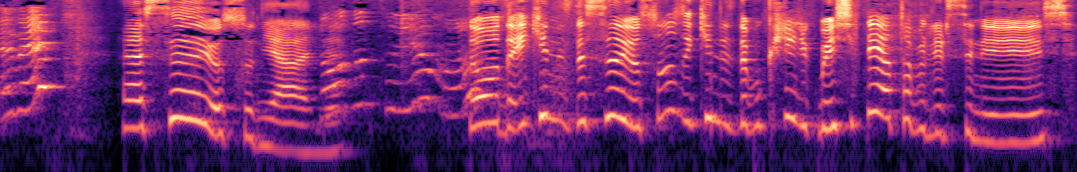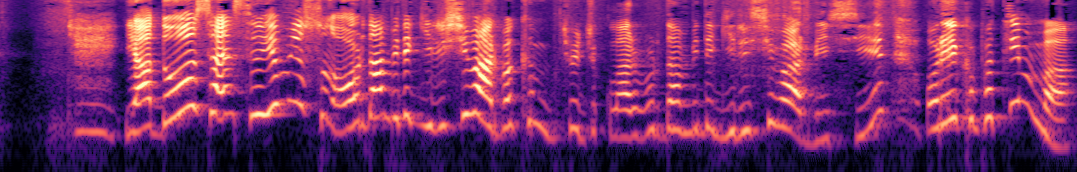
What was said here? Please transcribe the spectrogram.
Evet. He sığıyorsun yani. Doğru? Doğuda ikiniz de sığıyorsunuz. ikiniz de bu küçücük beşikte yatabilirsiniz. Ya Doğu sen sığamıyorsun. Oradan bir de girişi var. Bakın çocuklar buradan bir de girişi var beşiğin. Orayı kapatayım mı?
